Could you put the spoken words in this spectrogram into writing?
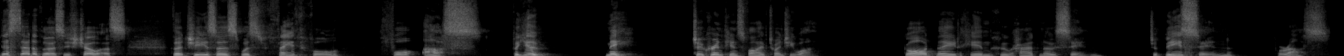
this set of verses show us that Jesus was faithful for us, for you, me. 2 Corinthians 5:21. God made him who had no sin to be sin for us.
